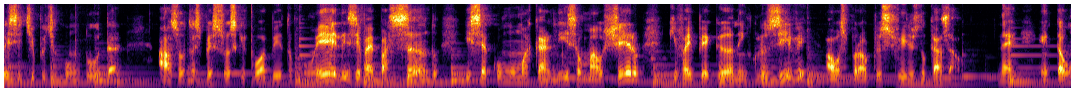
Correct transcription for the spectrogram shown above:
esse tipo de conduta às outras pessoas que coabitam com eles e vai passando. Isso é como uma carniça, um mau cheiro que vai pegando, inclusive, aos próprios filhos do casal né? Então,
